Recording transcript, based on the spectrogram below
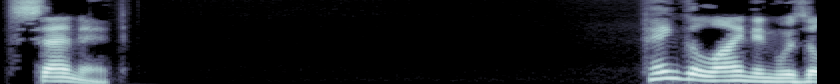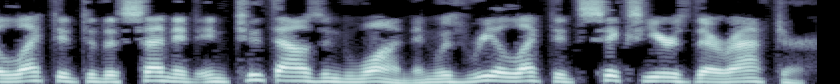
Senate Pangilinan was elected to the Senate in 2001 and was re-elected six years thereafter.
